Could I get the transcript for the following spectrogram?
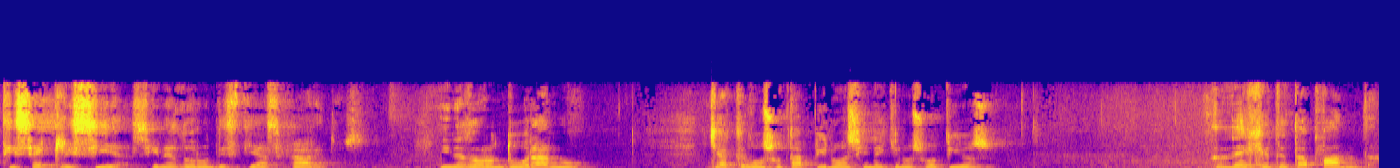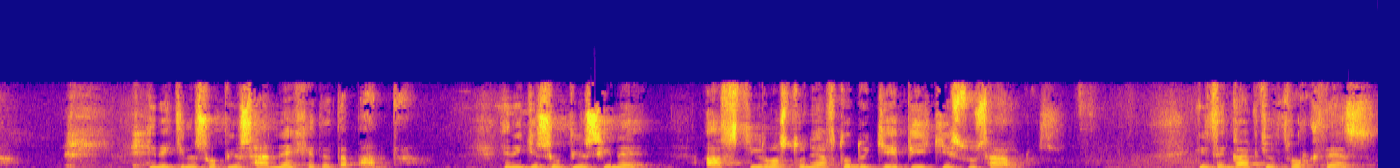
της εκκλησίας, είναι δώρον της Θείας Χάριτος, είναι δώρον του ουρανού. Και ακριβώς ο ταπεινός είναι εκείνος ο οποίος δέχεται τα πάντα είναι εκείνος ο οποίος ανέχεται τα πάντα. Είναι εκείνος ο οποίος είναι αυστηρός στον εαυτό του και επίοικη στους άλλους. Ήρθε κάποιος προχθές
